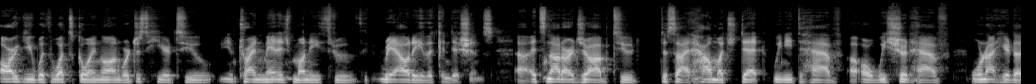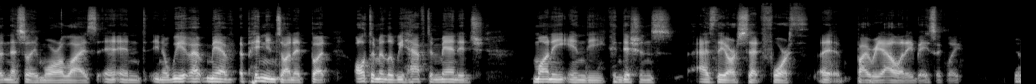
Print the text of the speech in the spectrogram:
argue with what's going on. We're just here to you know, try and manage money through the reality of the conditions. Uh, it's not our job to decide how much debt we need to have uh, or we should have. We're not here to necessarily moralize, and, and you know we may have opinions on it, but ultimately we have to manage money in the conditions as they are set forth uh, by reality, basically. Yeah.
